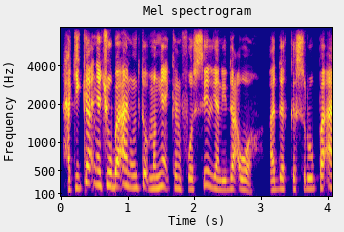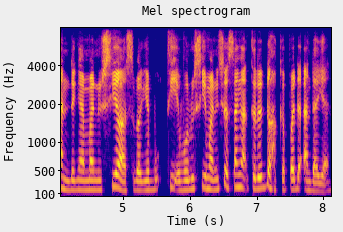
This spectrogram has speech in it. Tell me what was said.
Hakikatnya cubaan untuk mengaitkan fosil yang didakwa ada keserupaan dengan manusia sebagai bukti evolusi manusia sangat terdedah kepada andaian.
